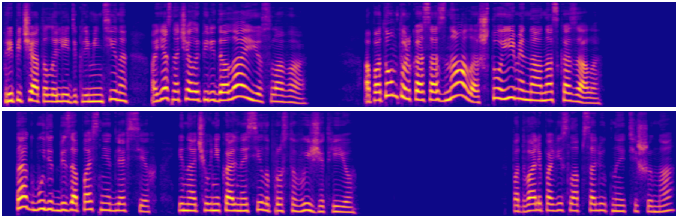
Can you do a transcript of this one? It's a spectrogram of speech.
Припечатала леди Клементина, а я сначала передала ее слова, а потом только осознала, что именно она сказала. Так будет безопаснее для всех, иначе уникальная сила просто выжжет ее. В подвале повисла абсолютная тишина,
